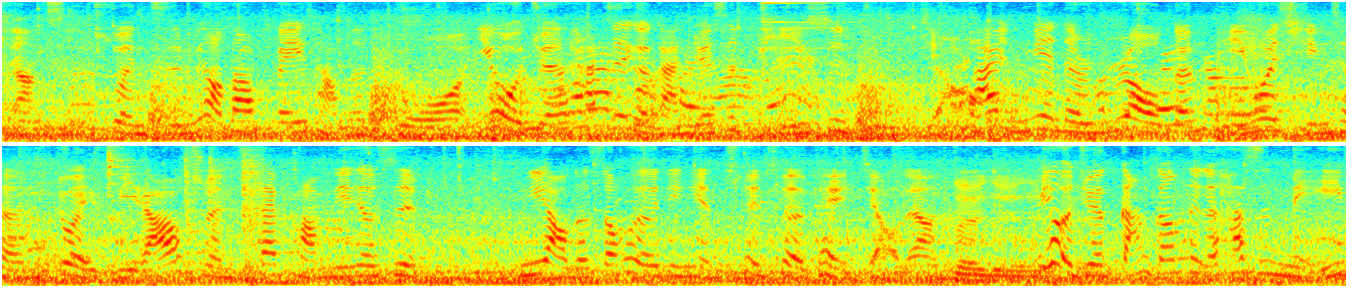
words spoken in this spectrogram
这样子，笋子没有到非常的多，因为我觉得它这个感觉是皮是主角，它里面的肉跟皮会形成对比，然后笋子在旁边就是。你咬的时候会有一点点脆脆的配角这样子，对对对因为我觉得刚刚那个它是每一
